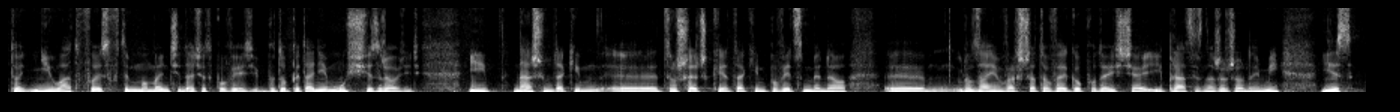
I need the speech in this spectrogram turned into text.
to niełatwo jest w tym momencie dać odpowiedzi, bo to pytanie musi się zrodzić. I naszym takim y, troszeczkę takim powiedzmy no, y, rodzajem warsztatowego podejścia i pracy z narzeczonymi jest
